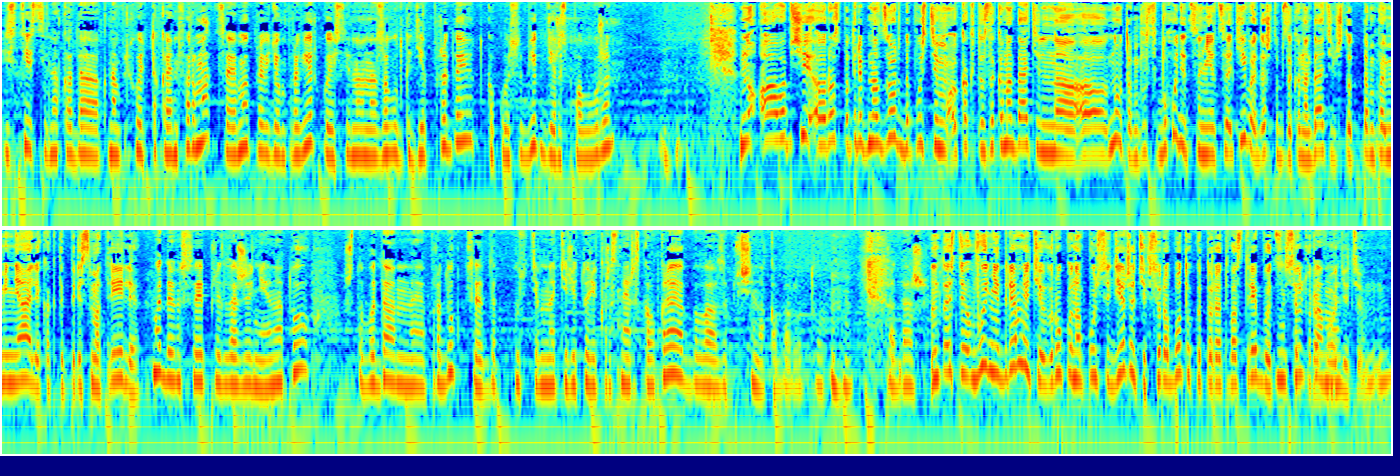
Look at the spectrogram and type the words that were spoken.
Естественно, когда к нам приходит такая информация, мы проведем проверку, если нам назовут, где продают, какой субъект, где расположен. Ну, а вообще э, Роспотребнадзор, допустим, как-то законодательно, э, ну, там выходит с инициативой, да, чтобы законодатель что-то там поменяли, как-то пересмотрели? Мы даем свои предложения на то, чтобы данная продукция, допустим, на территории Красноярского края была запрещена к обороту, угу. продаже. Ну, то есть вы не дремлете, руку на пульсе держите, всю работу, которая от вас требуется, не все проводите? Мы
